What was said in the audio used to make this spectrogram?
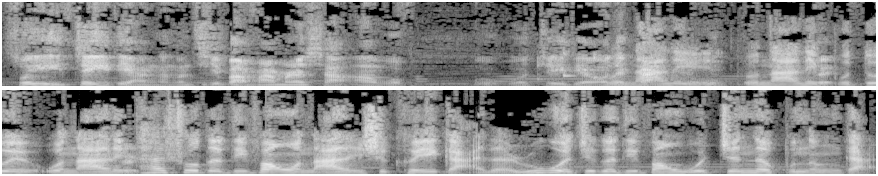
所以这一点可能起宝慢慢想啊，我我我这一点我。哪里我哪里不对？我哪里他说的地方我哪里是可以改的？如果这个地方我真的不能改，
